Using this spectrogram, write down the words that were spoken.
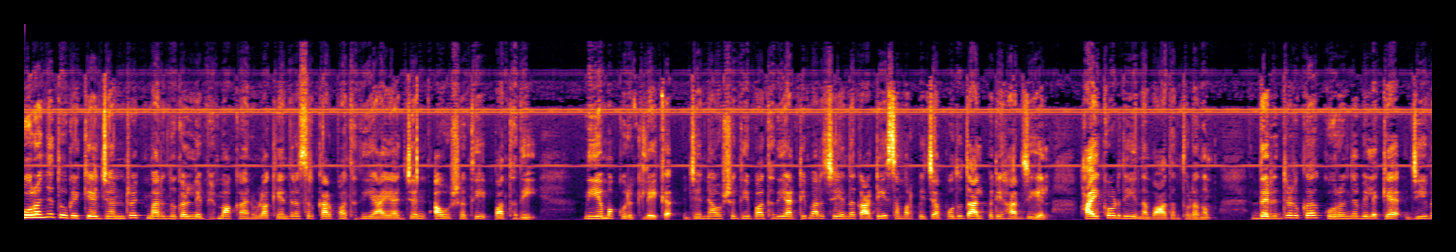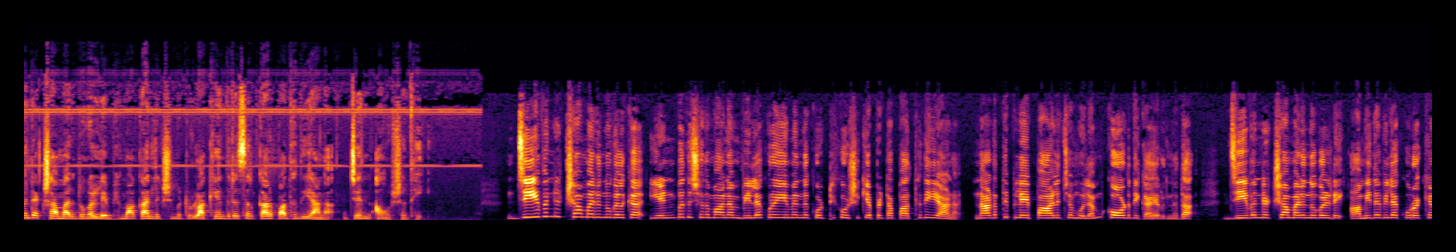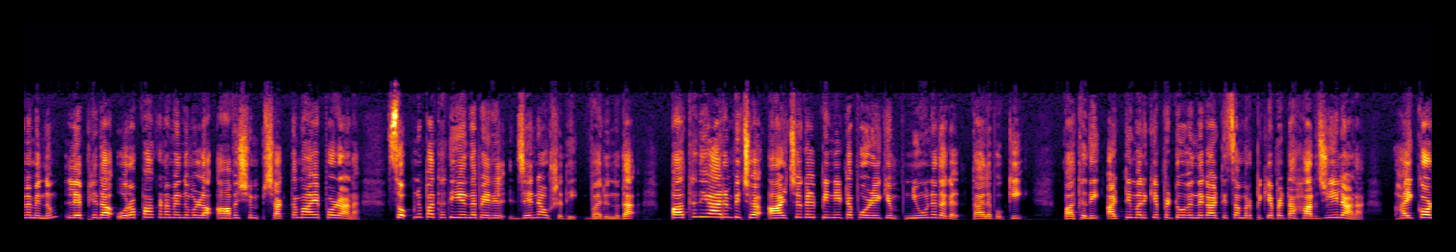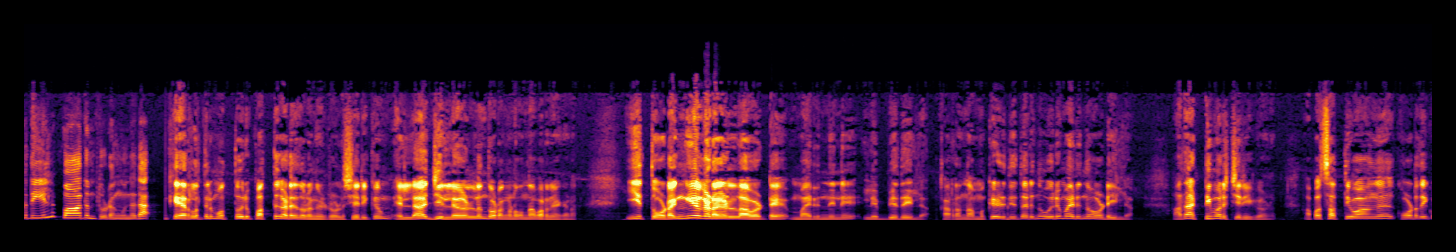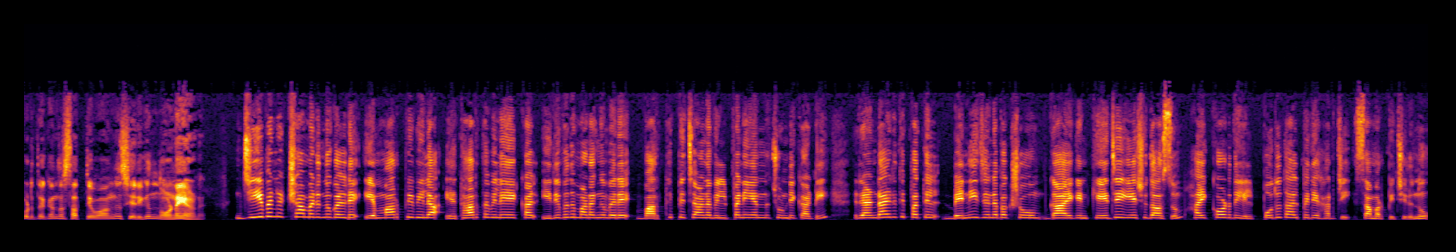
കുറഞ്ഞ തുകയ്ക്ക് ജനറിക് മരുന്നുകൾ ലഭ്യമാക്കാനുള്ള കേന്ദ്ര സർക്കാർ പദ്ധതിയായ ജൻ ഔഷധി പദ്ധതി. നിയമക്കുരുക്കിലേക്ക്. ജൻ ഔഷധി പദ്ധതി അട്ടിമറിച്ച് എന്ന് കാട്ടി സമർപ്പിച്ച പൊതുതാൽപര്യ ഹർജിയിൽ ഹൈക്കോടതി ഇന്ന് വാദം തുടങ്ങും. ദരിദ്രർക്ക് കുറഞ്ഞ വിലയ്ക്ക് ജീവൻ രക്ഷാ മരുന്നുകൾ ലഭ്യമാക്കാൻ ലക്ഷ്യമിട്ടുള്ള കേന്ദ്ര സർക്കാർ പദ്ധതിയാണ് ജൻ ഔഷധി. ജീവൻ രക്ഷാ മരുന്നുകൾക്ക് എൺപത് ശതമാനം വില കുറയുമെന്ന് കൊട്ടിഘോഷിക്കപ്പെട്ട പദ്ധതിയാണ് നടത്തിപ്പിലെ പാളിച്ച മൂലം കോടതി കയറുന്നത്. ജീവൻ രക്ഷാ മരുന്നുകളുടെ അമിത വില കുറയ്ക്കണമെന്നും ലഭ്യത ഉറപ്പാക്കണമെന്നുമുള്ള ആവശ്യം ശക്തമായപ്പോഴാണ് സ്വപ്ന പദ്ധതി എന്ന പേരിൽ ജൻ ഔഷധി വരുന്നത്. പദ്ധതി ആരംഭിച്ച് ആഴ്ചകൾ പിന്നിട്ടപ്പോഴേക്കും ന്യൂനതകൾ തലപൊക്കി. പദ്ധതി അട്ടിമറിക്കപ്പെട്ടുവെന്ന് കാട്ടി സമർപ്പിക്കപ്പെട്ട ഹർജിയിലാണ് ഹൈക്കോടതിയിൽ വാദം തുടങ്ങുന്നത്. കേരളത്തിൽ മൊത്തം ഒരു പത്ത് കടയെ തുടങ്ങിയിട്ടുള്ളൂ. ശരിക്കും എല്ലാ ജില്ലകളിലും തുടങ്ങണമെന്നാണ് പറഞ്ഞേക്കണം. ഈ തുടങ്ങിയ കടകളിലാവട്ടെ മരുന്നിന് ലഭ്യതയില്ല. കാരണം നമുക്ക് എഴുതി തരുന്ന ഒരു മരുന്നും അവിടെ ഇല്ല അത് അട്ടിമറിച്ചിരിക്കുകയാണ്. അപ്പോൾ സത്യവാങ് കോടതി കൊടുത്തേക്കുന്ന സത്യവാങ് ശരിക്കും നുണയാണ്. ജീവൻ രക്ഷാ മരുന്നുകളുടെ എം ആർ പി വില യഥാർത്ഥ വിലയേക്കാൾ ഇരുപത് മടങ്ങ് വരെ വർദ്ധിപ്പിച്ചാണ് വിൽപ്പനയെന്ന് ചൂണ്ടിക്കാട്ടി രണ്ടായിരത്തി പത്തിൽ ബെന്നി ജനപക്ഷവും ഗായകൻ കെ ജെ യേശുദാസും ഹൈക്കോടതിയിൽ പൊതുതാൽപര്യ ഹർജി സമർപ്പിച്ചിരുന്നു.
